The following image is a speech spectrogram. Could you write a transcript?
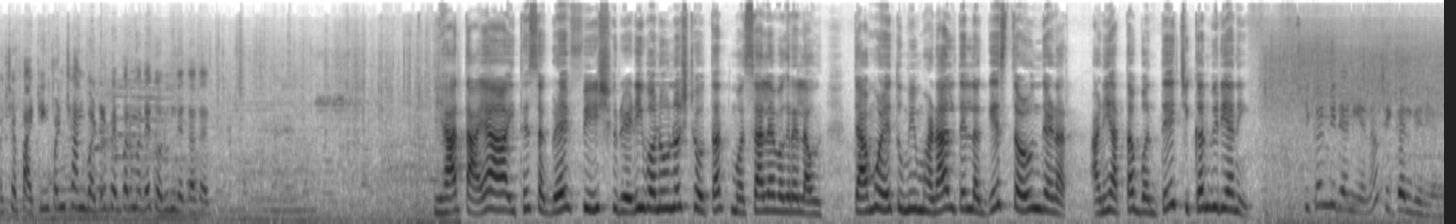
अच्छा पॅकिंग पण छान बटर पेपरमध्ये करून देतात आहेत. ह्या ताया इथे सगळे फिश रेडी बनवूनच ठेवतात मसाले वगैरे लावून. त्यामुळे तुम्ही म्हणाल ते लगेच तळून देणार. आणि आता बनते चिकन बिर्याणी. चिकन बिर्याणी आहे ना? चिकन बिर्याणी.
